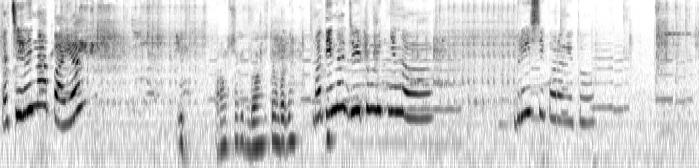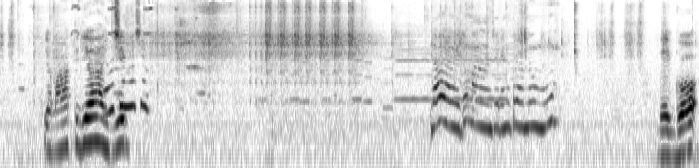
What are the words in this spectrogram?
kecilin apa ya Ih, orang tuh sakit banget sih tembaknya. matiin aja itu micnya nah berisik orang itu Ya mati dia anjir. motion. Nah, orang itu malah ngancurin chronomu. Bego.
